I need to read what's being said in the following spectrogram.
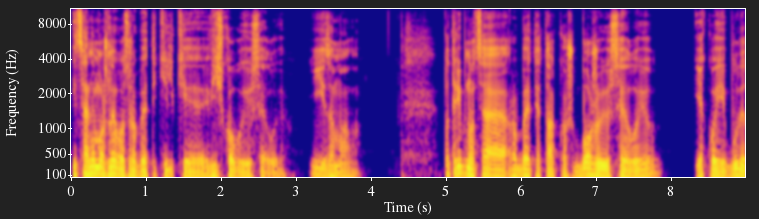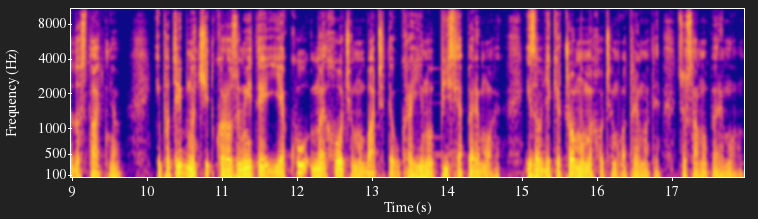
І це неможливо зробити тільки військовою силою. Її замало. Потрібно це робити також Божою силою, якої буде достатньо, і потрібно чітко розуміти, яку ми хочемо бачити Україну після перемоги, і завдяки чому ми хочемо отримати цю саму перемогу.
